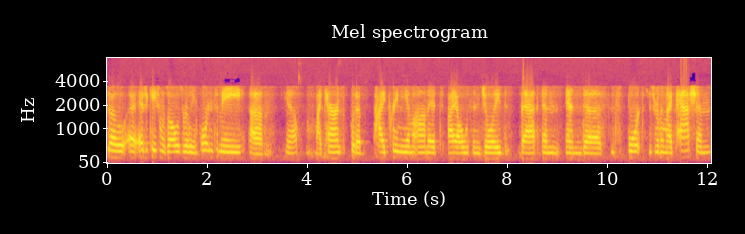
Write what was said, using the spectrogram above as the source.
So uh, education was always really important to me. Um, you know, my parents put a high premium on it. I always enjoyed that, and and uh, since sport is really my passion,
